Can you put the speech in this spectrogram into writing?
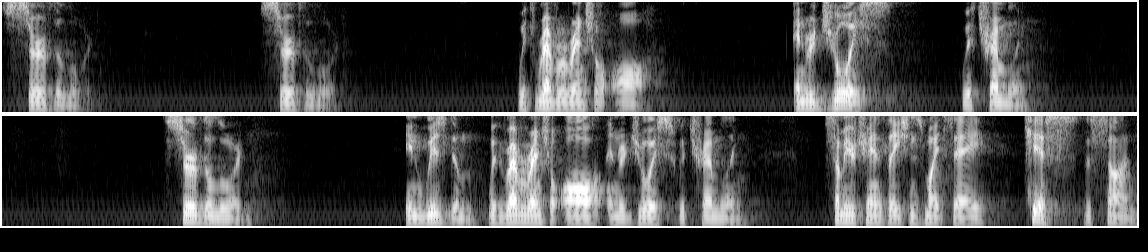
Serve the Lord. Serve the Lord with reverential awe and rejoice with trembling. Serve the Lord in wisdom with reverential awe and rejoice with trembling. Some of your translations might say, kiss the Son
